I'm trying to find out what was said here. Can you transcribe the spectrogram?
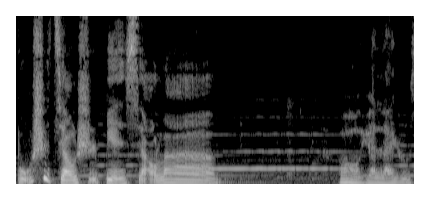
不是礁石变小啦。哦，原来如此。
